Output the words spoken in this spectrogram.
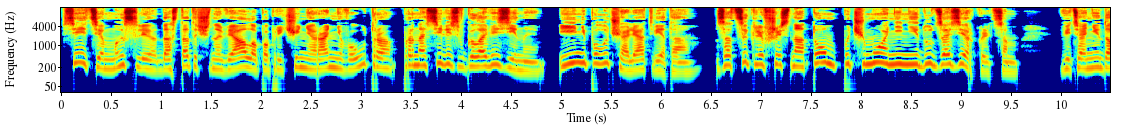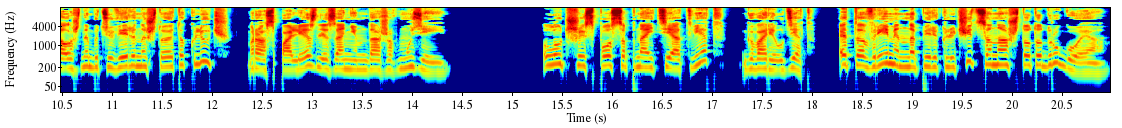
Все эти мысли, достаточно вяло по причине раннего утра, проносились в голове Зины и не получали ответа, зациклившись на том, почему они не идут за зеркальцем, ведь они должны быть уверены, что это ключ, раз полезли за ним даже в музей. «Лучший способ найти ответ, — говорил дед, это временно переключиться на что-то другое.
